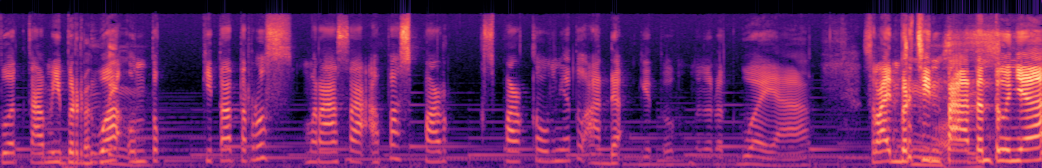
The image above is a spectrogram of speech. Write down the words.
buat kami berdua Penting. untuk kita terus merasa apa spark sparkle-nya tuh ada gitu menurut gue ya. Selain bercinta tentunya.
